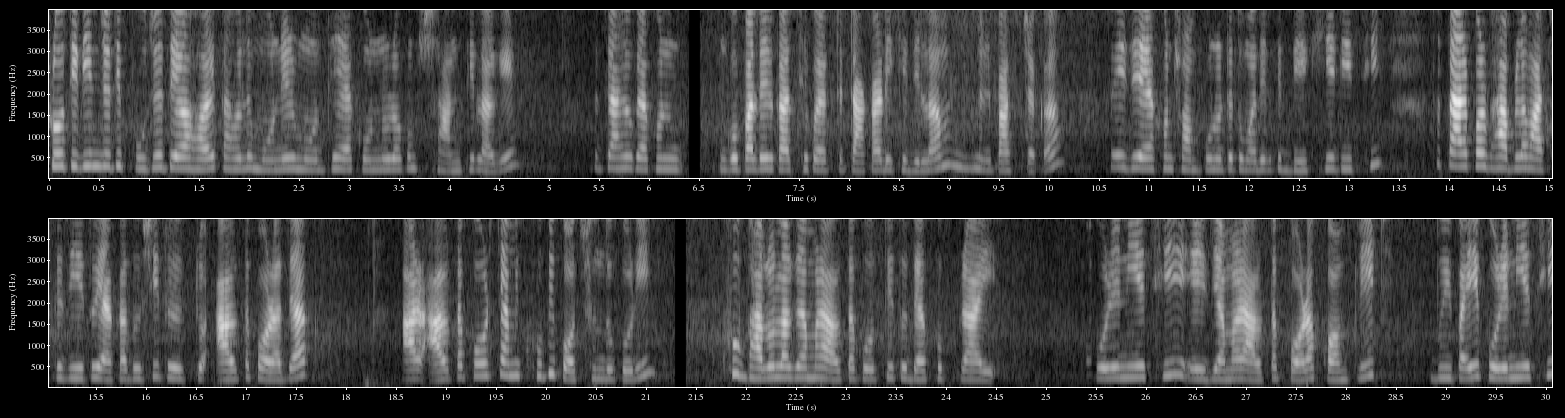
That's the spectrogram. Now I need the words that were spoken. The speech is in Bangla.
প্রতিদিন যদি পুজো দেওয়া হয়, তাহলে মনের মধ্যে এক অন্যরকম শান্তি লাগে। তো যাই হোক, এখন গোপালের কাছে কয়েকটা টাকা রেখে দিলাম মানে পাঁচ টাকা। তো এই যে এখন সম্পূর্ণটা তোমাদেরকে দেখিয়ে দিচ্ছি। তো তারপর ভাবলাম আজকে যেহেতু একাদশী, তো একটু আলতা পরা যাক। আর আলতা পরতে আমি খুবই পছন্দ করি। খুব ভালো লাগে আমার আলতা পরতে। তো দেখো প্রায় পরে নিয়েছি। এই যে আমার আলতা পরা কমপ্লিট দুই পায়ে পরে নিয়েছি।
